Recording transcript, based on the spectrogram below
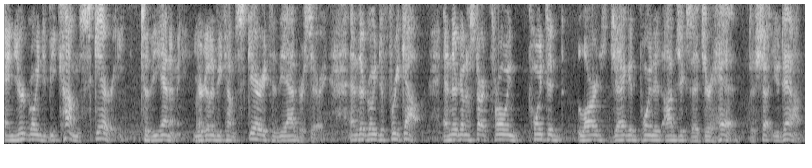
And you're going to become scary to the enemy. You're going to become scary to the adversary. And they're going to freak out. And they're going to start throwing pointed, large, jagged, pointed objects at your head to shut you down.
